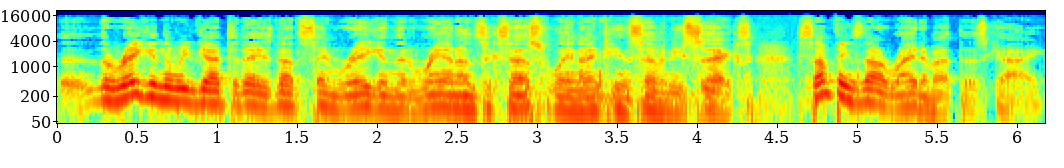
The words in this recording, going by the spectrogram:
the Reagan that we've got today is not the same Reagan that ran unsuccessfully in 1976. Something's not right about this guy,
